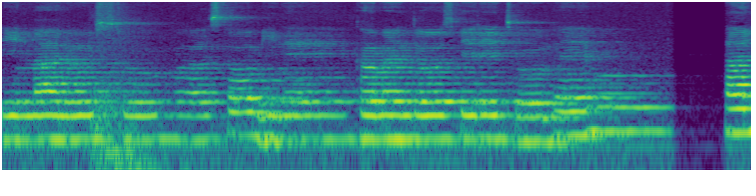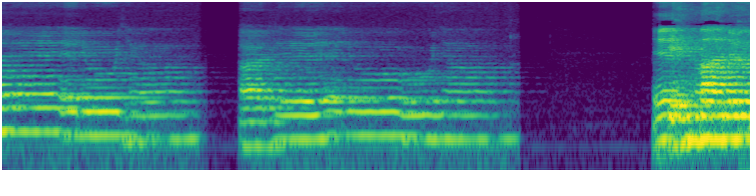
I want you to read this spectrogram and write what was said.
In manus tuas, Domine, commendo spiritum meum. Alleluia, Alleluia. In manus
